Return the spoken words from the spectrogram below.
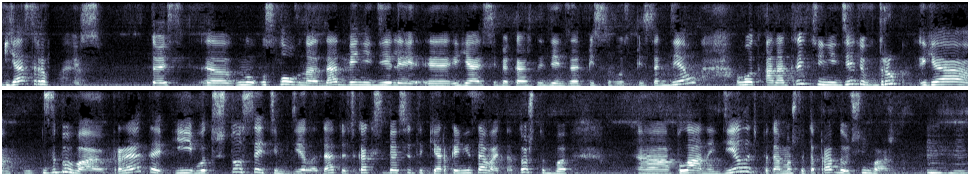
я срываюсь. То есть, э, ну, условно, да, две недели э, я себе каждый день записываю список дел, вот, а на третью неделю вдруг я забываю про это, и вот что с этим делать, да, то есть как себя все-таки организовать на то, чтобы э, планы делать, потому что это, правда, очень важно. Угу.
